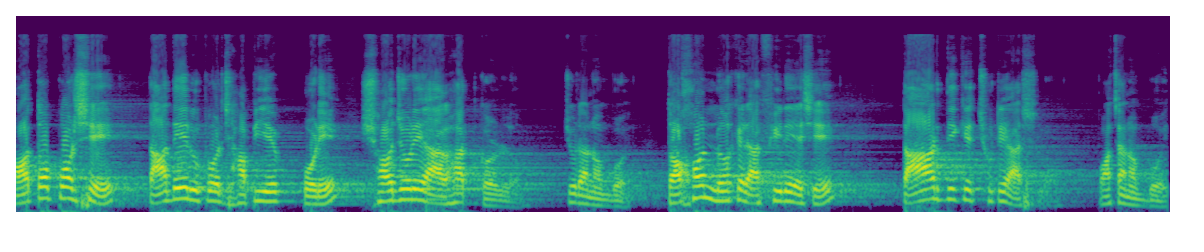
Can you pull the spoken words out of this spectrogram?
অতঃপর সে তাদের উপর ঝাঁপিয়ে পড়ে সজোরে আঘাত করল। চুরানব্বই। তখন লোকেরা ফিরে এসে তার দিকে ছুটে আসলো। পঁচানব্বই।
